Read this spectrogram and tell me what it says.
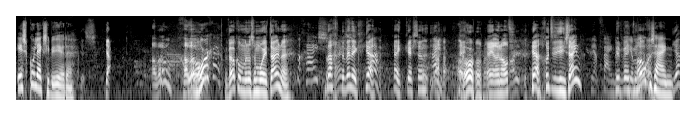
is collectiebeheerder. Hallo. Hallo. Morgen. Welkom in onze mooie tuinen. Dag Gijs. Dag, daar ben ik. Ja. Hey, Kirsten. Hallo. Hey, Ronald. Ja, goed dat jullie hier zijn. Ja, fijn Dit dat je, mogen zijn. Ja.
